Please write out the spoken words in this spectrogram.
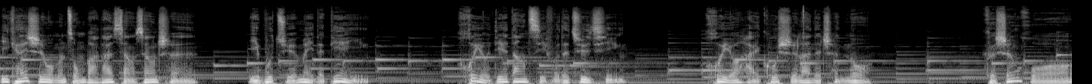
一开始，我们总把它想象成一部绝美的电影。会有跌宕起伏的剧情，会有海枯石烂的承诺。可生活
